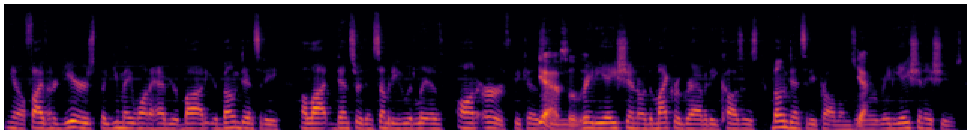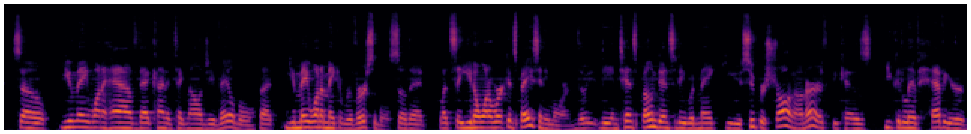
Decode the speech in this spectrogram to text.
you know, 500 years, but you may want to have your body, your bone density a lot denser than somebody who would live on Earth because Yeah, radiation or the microgravity causes bone density problems Yeah. or radiation issues. So you may want to have that kind of technology available, but you may want to make it reversible so that let's say you don't want to work in space anymore. The the intense bone density would make you super strong on Earth because you could live heavier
